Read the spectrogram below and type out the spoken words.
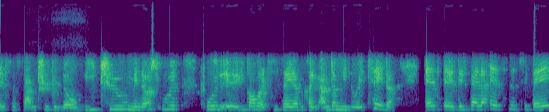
altså samtykkelov, MeToo, men også ude, ude øh, i forhold til sager omkring andre minoriteter, at øh, det falder altid tilbage,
